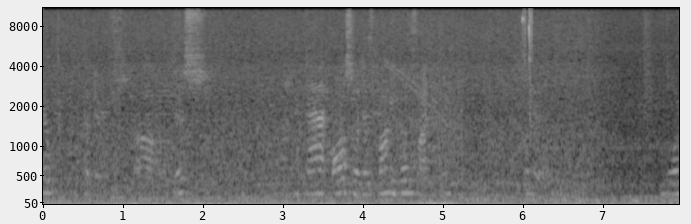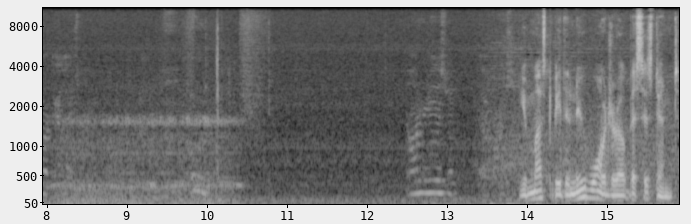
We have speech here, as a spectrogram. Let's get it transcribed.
Nope, but there's uh, this. And that. Also, there's Bonnie Bullfighter. Look at that. Blur guys. I want to do this with uh, You must be the new wardrobe assistant.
